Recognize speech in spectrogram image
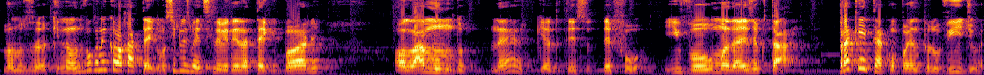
vamos aqui não, não vou nem colocar a tag, vou simplesmente escrever na tag body Olá Mundo, né? Que é o texto do default. E vou mandar executar. Para quem está acompanhando pelo vídeo,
